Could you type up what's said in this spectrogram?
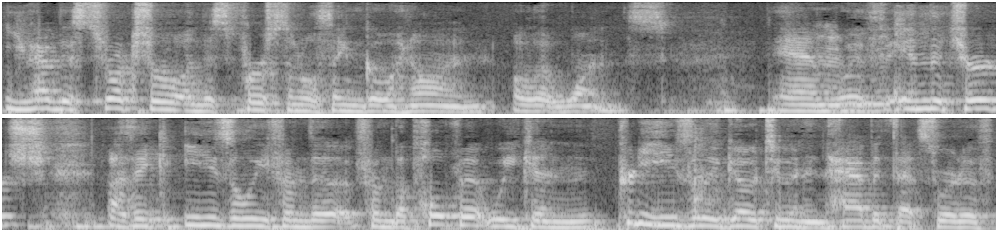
you have this structural and this personal thing going on all at once. And Mm-hmm. within the church, I think easily from the from the pulpit we can pretty easily go to and inhabit that sort of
